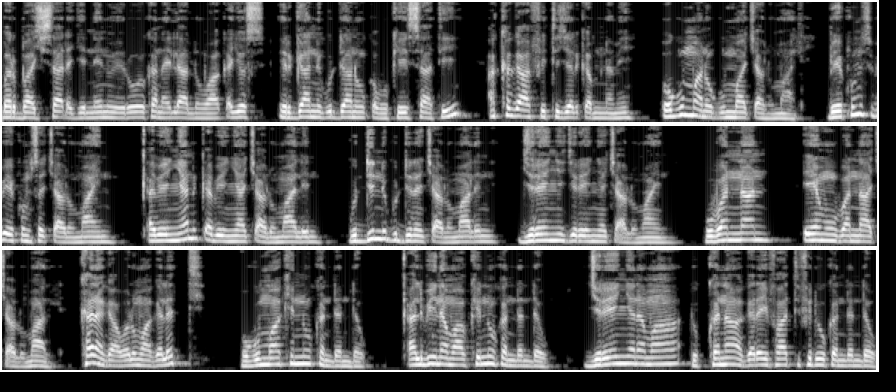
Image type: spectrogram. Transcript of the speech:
barbaachisaadha jennee nu yeroo kana ilaallu waaqayyos ergaa guddaa nuu qabu keessaatii akka gaaffiitti jalqabname ogummaan ogummaa caalu maali? Beekumsi beekumsa caalu maaliin? Qabeenyaan qabeenyaa caalu maaliin? Guddinni guddina caalu maaliin? Jireenyi jireenya caalu maaliin? Hubannaan eemu hubannaa caalu maali? Kana gaa walumaa galatti ogummaa kennuu kan danda'u, qalbii namaaf kennuu kan danda'u, jireenya namaa dukkanaa gara ifaatti fiduu kan danda'u,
